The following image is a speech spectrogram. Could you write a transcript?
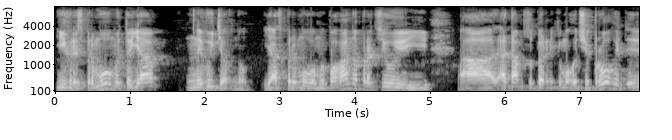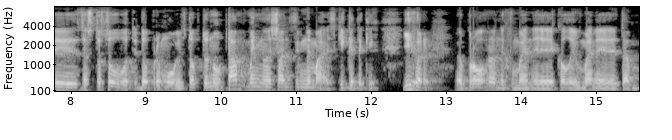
ігри з примовами, то я не витягну. Я з примовами погано працюю, і, а, а там суперники можуть чи проги е, застосовувати до примовів. Тобто, ну там в мене шансів немає. Скільки таких ігор е, програних в мене, коли в мене там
